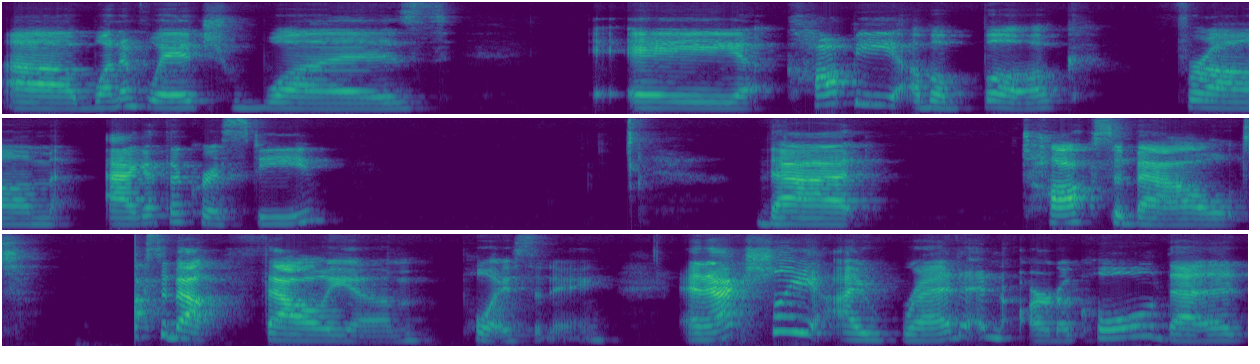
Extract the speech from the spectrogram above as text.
Uh, one of which was a copy of a book from Agatha Christie that talks about talks about thallium poisoning. And actually, I read an article that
